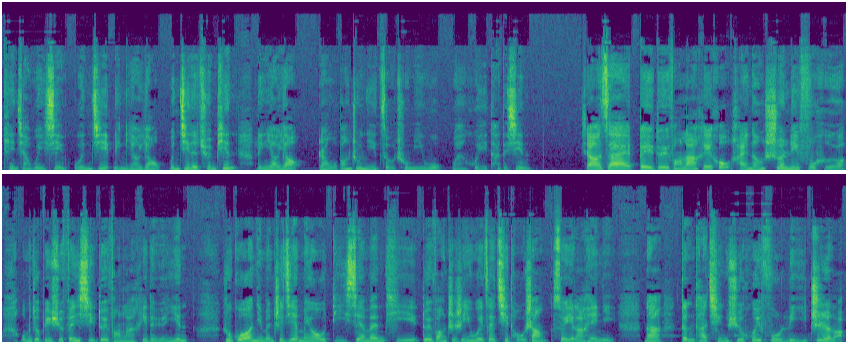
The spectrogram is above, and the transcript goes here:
添加微信文姬零幺幺，文姬的全拼零幺幺，让我帮助你走出迷雾，挽回他的心。想要在被对方拉黑后还能顺利复合，我们就必须分析对方拉黑的原因。如果你们之间没有底线问题，对方只是因为在气头上，所以拉黑你，那等他情绪恢复理智了。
